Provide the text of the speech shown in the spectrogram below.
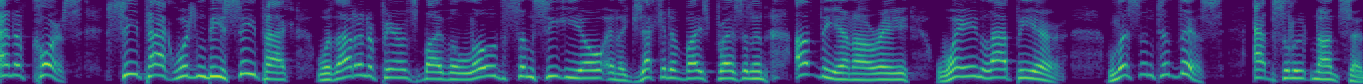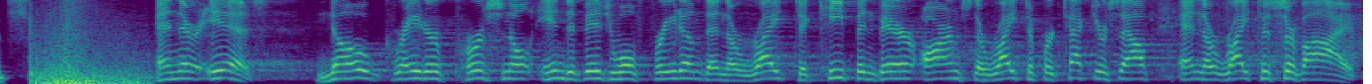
And of course, CPAC wouldn't be CPAC without an appearance by the loathsome CEO and executive vice president of the NRA, Wayne LaPierre. Listen to this absolute nonsense. And there is no greater personal individual freedom than the right to keep and bear arms, the right to protect yourself, and the right to survive.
